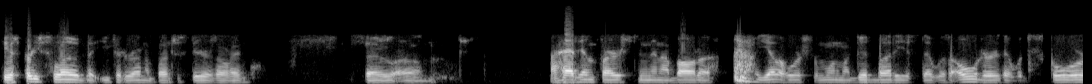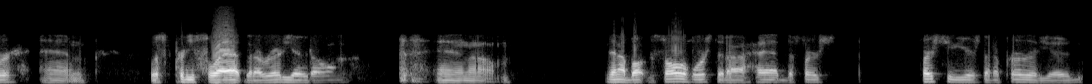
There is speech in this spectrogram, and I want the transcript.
he was pretty slow, but you could run a bunch of steers on him. So um, I had him first, and then I bought a, yellow horse from one of my good buddies that was older that would score and was pretty flat that I rodeoed on, and um, then I bought the sorrel horse that I had the first first two years that I pro rodeoed,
